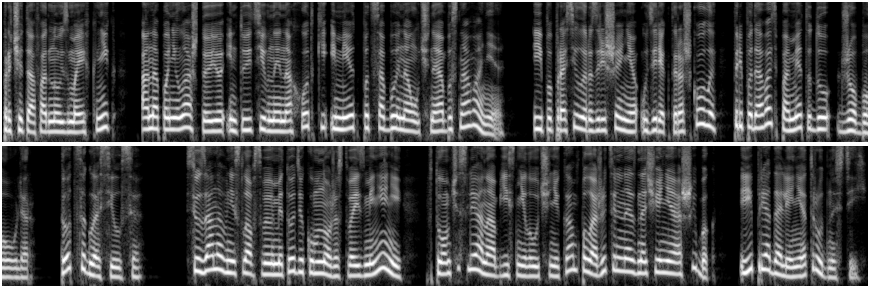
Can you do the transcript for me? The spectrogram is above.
Прочитав одну из моих книг, она поняла, что ее интуитивные находки имеют под собой научное обоснование, и попросила разрешения у директора школы преподавать по методу Джо Боулер. Тот согласился. Сюзанна внесла в свою методику множество изменений — в том числе она объяснила ученикам положительное значение ошибок и преодоление трудностей.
